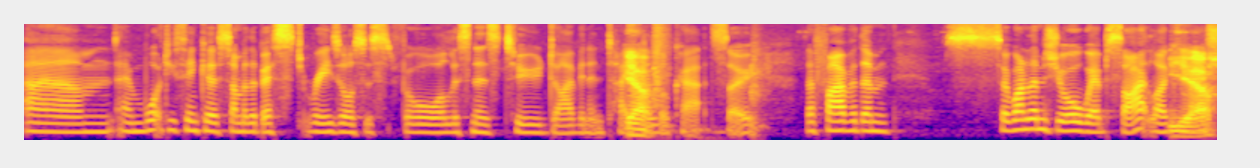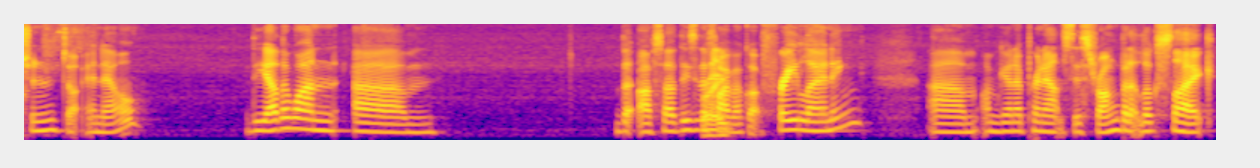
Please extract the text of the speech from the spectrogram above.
Um, and what do you think are some of the best resources for listeners to dive in and take yeah. a look at? So, the five of them. So, one of them is your website, locomotion.nl. Yeah. The other one, um, that I've so these are the right. five I've got. Free learning. Um, I'm going to pronounce this wrong, but it looks like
